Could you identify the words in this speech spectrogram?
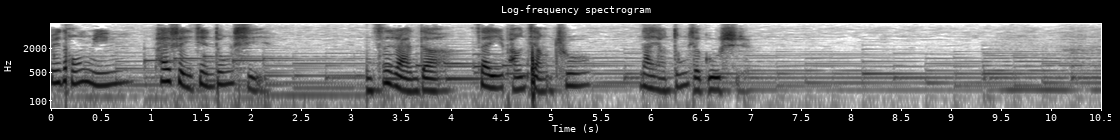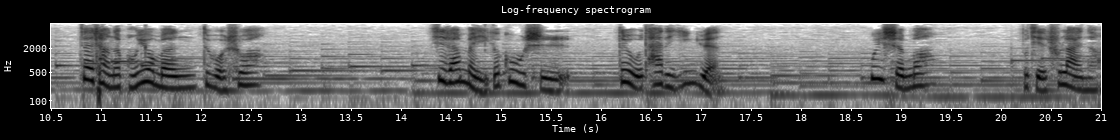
北的鸿明拍摄一件东西，很自然地在一旁讲出那样东西的故事。在场的朋友们对我说：“既然每一个故事都有它的因缘，为什么不写出来呢？”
